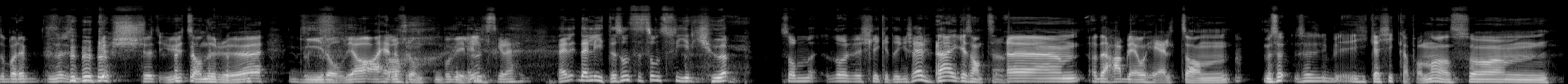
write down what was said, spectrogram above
Det bare gøsjet liksom gørset ut sånn rød girolje av hele fronten på bilen. Jeg elsker det. Det er, lite som, som sier kjøp som når slike ting skjer. Nei, ikke sant. Eh, og det her ble jo helt sånn Men så, så gikk jeg og kikka på den, og så mm,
